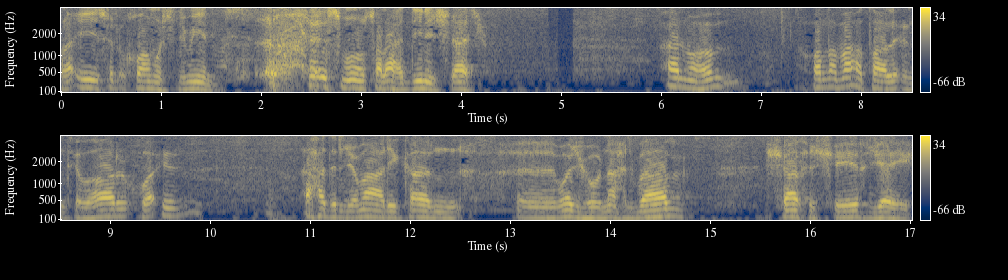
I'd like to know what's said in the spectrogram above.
رئيس الأخوة المسلمين اسمه صلاح الدين الشاش المهم والله ما أطال الانتظار وإذ أحد الجماعة اللي كان آه، وجهه ناحية الباب شاف الشيخ جاي.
